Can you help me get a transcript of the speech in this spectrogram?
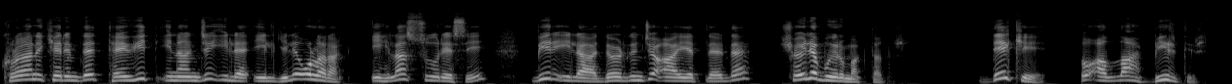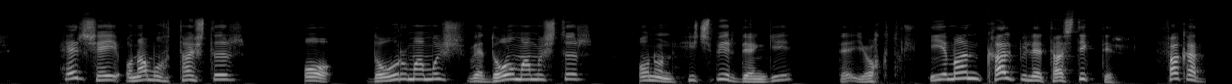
Kur'an-ı Kerim'de tevhid inancı ile ilgili olarak İhlas suresi 1 ila 4. ayetlerde şöyle buyurmaktadır. De ki, o Allah birdir. Her şey ona muhtaçtır. O doğurmamış ve doğmamıştır. Onun hiçbir dengi de yoktur. İman kalp ile tasdiktir. Fakat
